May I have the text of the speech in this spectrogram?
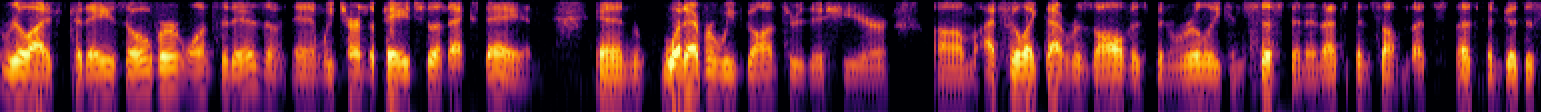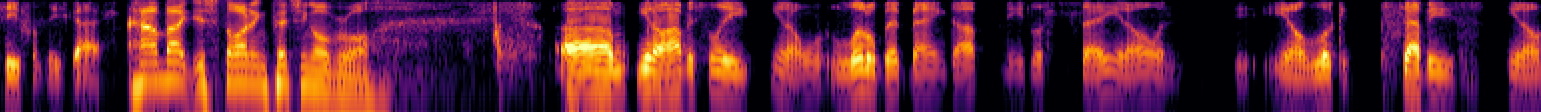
realize today's over once it is, and, and we turn the page to the next day. And and whatever we've gone through this year, um, I feel like that resolve has been really consistent, and that's been something that's that's been good to see from these guys. How about your starting pitching overall? Um, you know, obviously, you know, a little bit banged up, needless to say, you know, and you know, look, Sevy's, you know,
